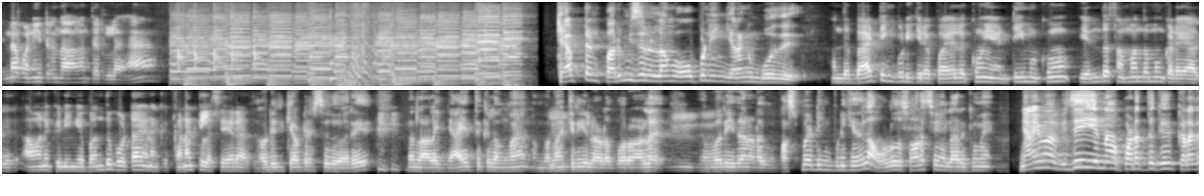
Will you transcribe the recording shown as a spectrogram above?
என்ன பண்ணிட்டு இருந்தாங்கன்னு தெரியல. கேப்டன் பர்மிஷன் இல்லாம ஓப்பனிங் இறங்கும் போது அந்த பேட்டிங் பிடிக்கிற பயலுக்கும் என் டீமுக்கும் எந்த சம்பந்தமும் கிடையாது. அவனுக்கு நீங்க பந்து போட்டா எனக்கு கணக்குல சேராது. அப்படின்னு கேப்டன் சொல்லுவாரு நாளைக்கு ஞாயிற்றுக்கிழமை நம்ம எல்லாம் கிரிக்கெட் விளையாட போறோம்ல இந்த மாதிரி இதான் நடக்கும். ஃபர்ஸ்ட் பேட்டிங் பிடிக்கிறதுல அவ்வளவு சுவாரஸ்யம் எல்லாருக்குமே. நியாயமா விஜய் என்ன படத்துக்கு கழக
